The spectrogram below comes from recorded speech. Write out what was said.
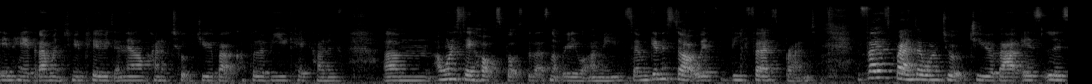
in here that I want to include and then I'll kind of talk to you about a couple of UK kind of um, I want to say hotspots, but that's not really what I mean. So I'm going to start with the first brand. The first brand I want to talk to you about is Liz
